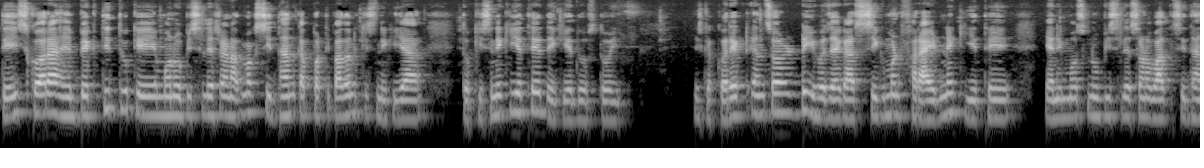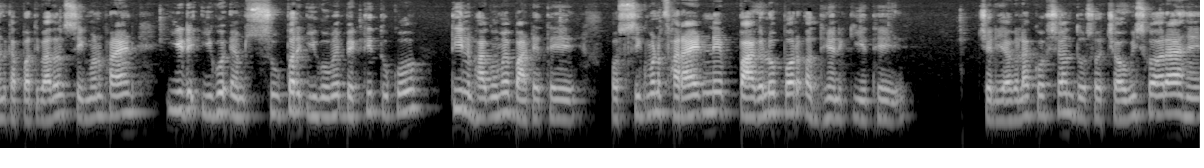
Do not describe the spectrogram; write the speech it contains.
तेईस कह रहा है। व्यक्तित्व के मनोविश्लेषणात्मक सिद्धांत का प्रतिपादन किसने किया? तो किसने किए थे? देखिए दोस्तों, इसका करेक्ट आंसर डी हो जाएगा। सिगमंड फ्राइड ने किए थे। यानी मनोविश्लेषणवाद सिद्धांत का प्रतिपादन सिगमंड फ्राइड, ईड, ईगो एवं सुपर ईगो में व्यक्तित्व को तीन भागों में बांटे थे और सिगमंड फ्राइड ने पागलों पर अध्ययन किए थे। चलिए अगला क्वेश्चन दो सौ चौबीस को आ रहा है।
